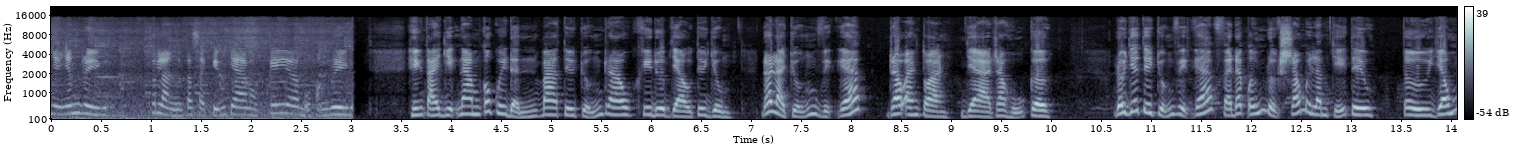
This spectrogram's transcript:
nhánh riêng tức là người ta sẽ kiểm tra một cái ờ, bộ phận riêng Hiện tại Việt Nam có quy định 3 tiêu chuẩn rau khi đưa vào tiêu dùng, đó là chuẩn Việt Gáp, rau an toàn và rau hữu cơ. Đối với tiêu chuẩn Việt Gáp phải đáp ứng được 65 chỉ tiêu, từ giống,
